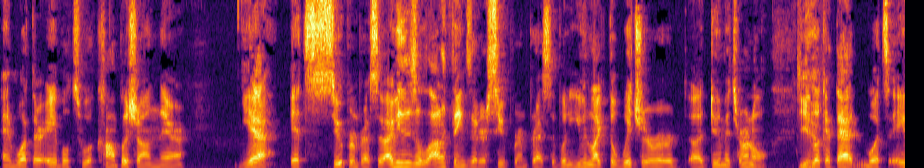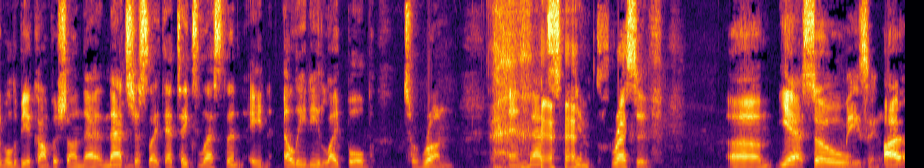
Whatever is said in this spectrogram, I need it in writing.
and what they're able to accomplish on there, yeah, it's super impressive. I mean, there's a lot of things that are super impressive. When even like The Witcher or uh, Doom Eternal, yeah. you look at that, what's able to be accomplished on that, and that's mm-hmm. just like that takes less than an LED light bulb to run, and that's impressive. Um, yeah, so amazing. I,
